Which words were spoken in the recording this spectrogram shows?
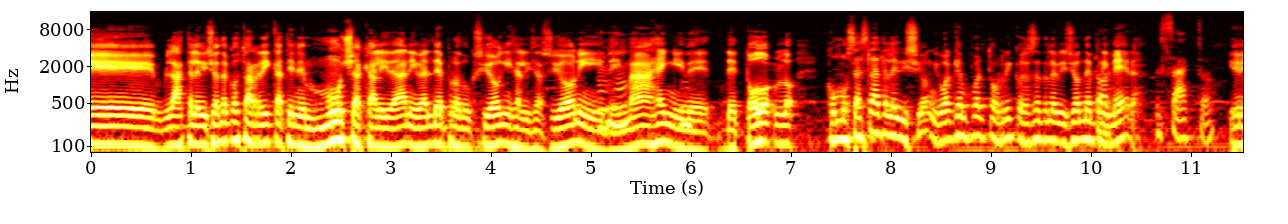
Eh, las televisiones de Costa Rica tienen mucha calidad a nivel de producción y realización y de imagen y de, de todo lo como se hace la televisión, igual que en Puerto Rico se hace televisión de primera. Exacto. Y,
